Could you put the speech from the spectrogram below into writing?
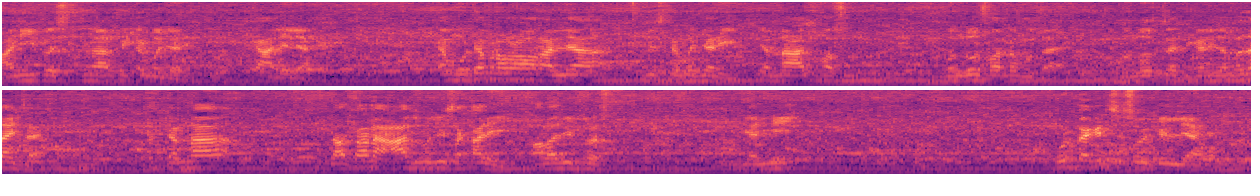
आणि प्रशिक्षणार्थी कर्मचारी त्या आलेल्या आहेत. त्या मोठ्या प्रमाणावर आलेल्या पोलीस कर्मचारी यांना आजपासून बंदोबस्त वाटप होत आहे. बंदोबस्तच्या ठिकाणी त्यांना जायचं आहे तर त्यांना जाताना आज रोजी सकाळी बालाजी ट्रस्ट यांनी फूड पॅकेटची सोय केलेली आहे.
